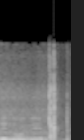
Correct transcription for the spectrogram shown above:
Benoni.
